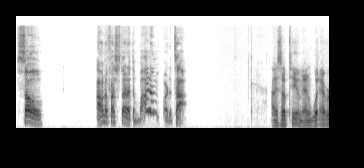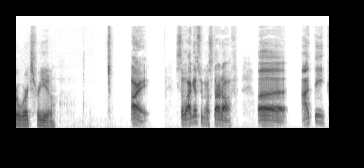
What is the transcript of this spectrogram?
so I don't know if I should start at the bottom or the top. It's up to you, man. Whatever works for you. All right. So I guess we're gonna start off. Uh, I think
